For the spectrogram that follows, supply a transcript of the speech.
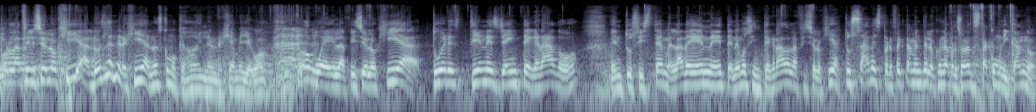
Por la fisiología, no es la energía, no es como que, ay, la energía me llegó. No, güey, la fisiología. Tú eres, tienes ya integrado en tu sistema, el ADN, tenemos integrado la fisiología. Tú sabes perfectamente lo que una persona te está comunicando.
